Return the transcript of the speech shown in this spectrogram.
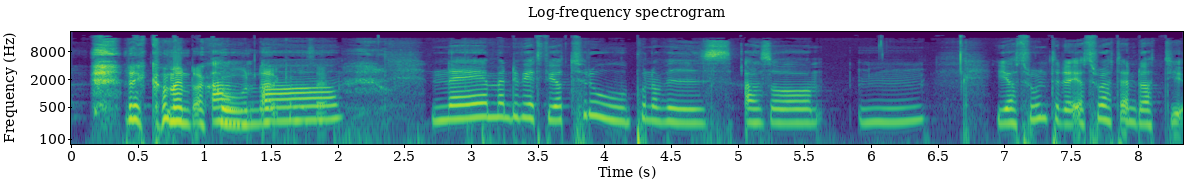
rekommendationer säga. Ja. Nej men du vet för jag tror på något vis, alltså mm, jag tror inte det. Jag tror att ändå att det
